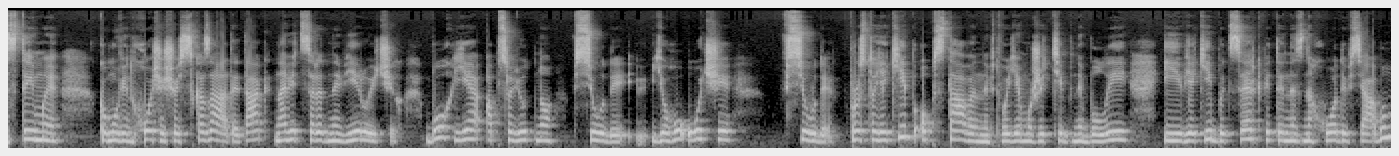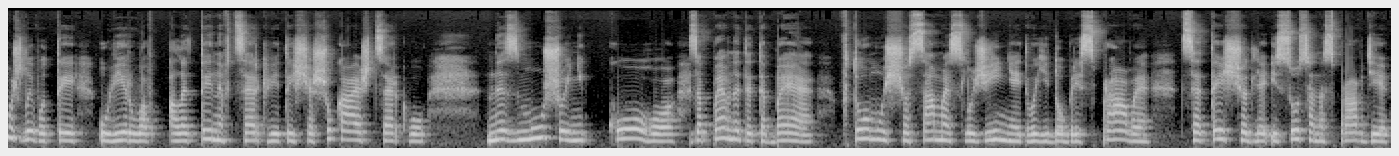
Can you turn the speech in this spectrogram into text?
З тими, кому він хоче щось сказати, так навіть серед невіруючих, Бог є абсолютно всюди, його очі всюди. Просто які б обставини в твоєму житті б не були, і в якій би церкві ти не знаходився, або, можливо, ти увірував, але ти не в церкві, ти ще шукаєш церкву. Не змушуй нікого запевнити тебе в тому, що саме служіння і твої добрі справи це те, що для Ісуса насправді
